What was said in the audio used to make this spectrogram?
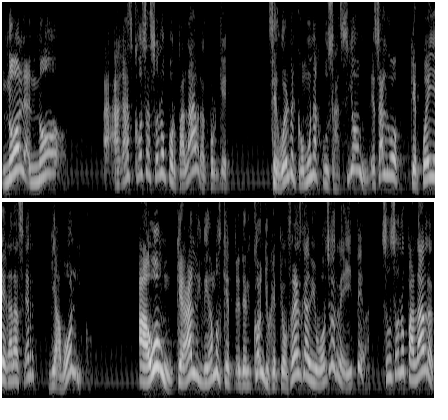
No, no hagas cosas solo por palabras, porque se vuelve como una acusación. Es algo que puede llegar a ser diabólico. Aún que alguien, digamos que del cónyuge te ofrezca divorcio, reíte. Son solo palabras.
